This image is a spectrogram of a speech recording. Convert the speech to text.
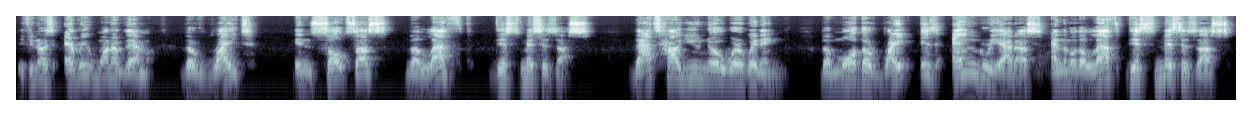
If you notice, every one of them, the right insults us, the left dismisses us. That's how you know we're winning. The more the right is angry at us and the more the left dismisses us,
